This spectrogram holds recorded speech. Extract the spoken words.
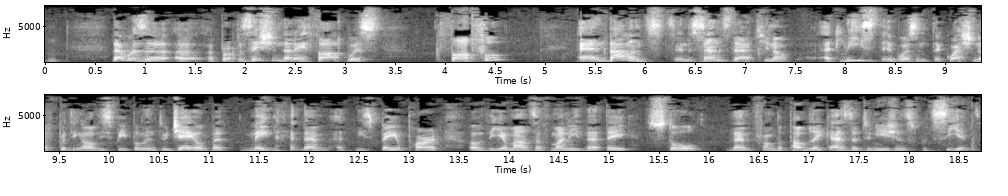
Hmm? That was a, a, a proposition that I thought was thoughtful and balanced in the sense that, you know, at least it wasn't a question of putting all these people into jail, but made them at least pay a part of the amounts of money that they stole then from the public as the Tunisians would see it.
